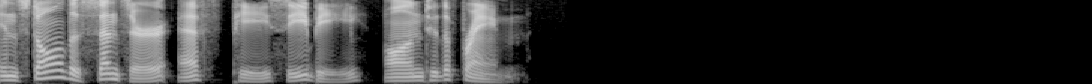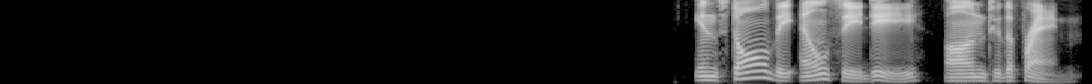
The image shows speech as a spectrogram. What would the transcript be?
Install the sensor FPCB onto the frame. Install the LCD onto the frame.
